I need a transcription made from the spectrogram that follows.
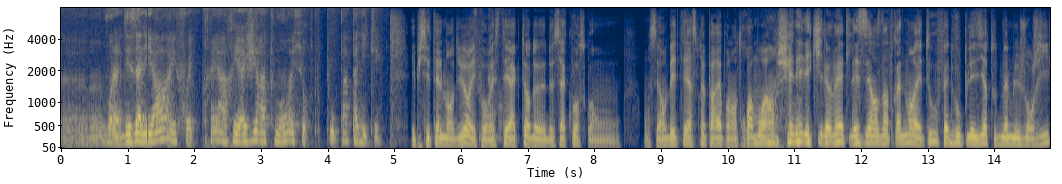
Euh, voilà, des aléas, il faut être prêt à réagir à tout moment et surtout pas paniquer. Et puis c'est tellement dur, il faut rester acteur de, de sa course. Quoi. On, on s'est embêté à se préparer pendant trois mois, à enchaîner les kilomètres, les séances d'entraînement et tout. Faites-vous plaisir tout de même le jour J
